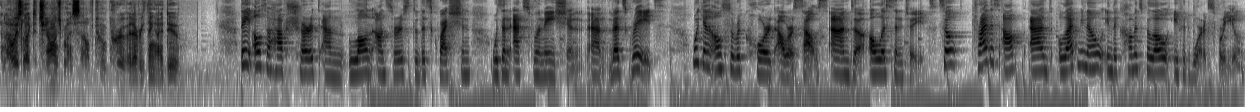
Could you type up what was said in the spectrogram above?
and I always like to challenge myself to improve at everything I do. They also have short and long answers to this question with an explanation, and that's great. We can also record ourselves and uh, listen to it. So try this app and let me know in the comments below if it works for you.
